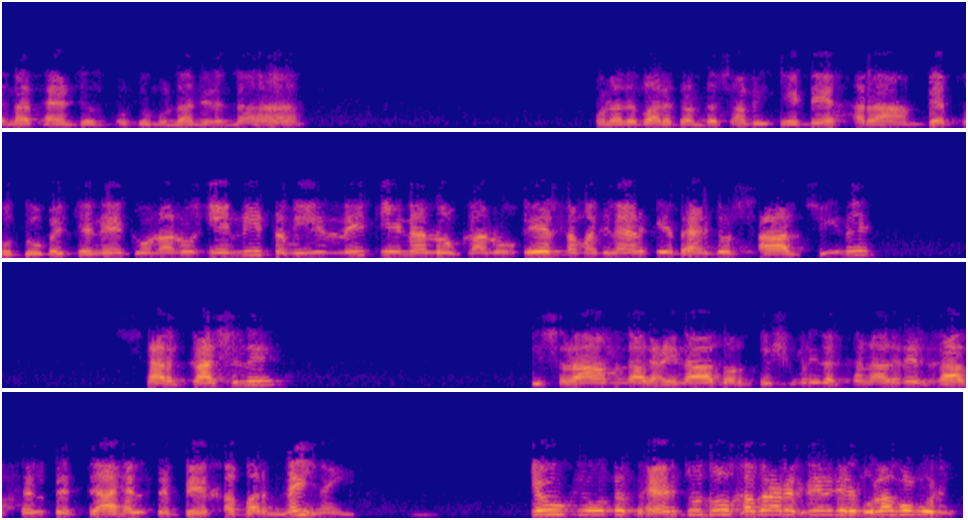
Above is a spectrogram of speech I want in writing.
میں فین جو اردو ملا جڑے نا انہوں نے بارے تم دسا بھی ایڈے حرام بے فدو بیٹھے نے کہ انہوں نے اینی تمیز نہیں کہ انہوں لوگوں یہ سمجھ لین کہ بہن جو سازشی نے سرکش نے اسلام نال عناد اور دشمنی رکھنے والے نے غافل تے جاہل تے بے خبر نہیں کیونکہ وہ تو بہن چو دو خبر رکھنے جی بولا کو نہیں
